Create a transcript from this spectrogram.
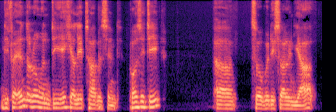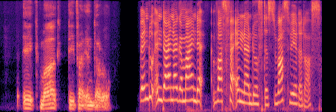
die Veränderungen, die ich erlebt habe, sind positiv. Äh, so würde ich sagen, ja, ich mag die Veränderung. Wenn du in deiner Gemeinde was verändern dürftest, was wäre das?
